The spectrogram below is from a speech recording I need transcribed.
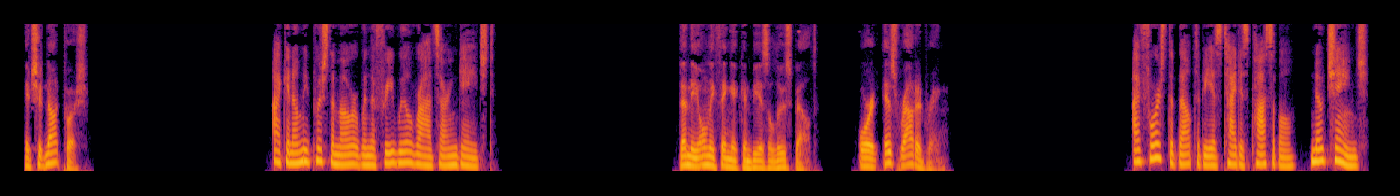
It should not push. I can only push the mower when the freewheel rods are engaged then the only thing it can be is a loose belt. Or it is routed ring. I forced the belt to be as tight as possible, no change.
